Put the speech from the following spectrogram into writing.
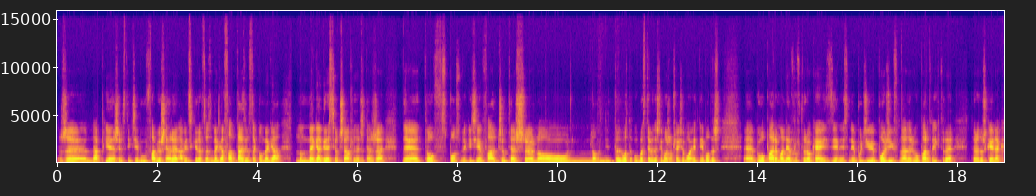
że na pierwszym stincie był Fabio Scherer, a więc kierowca z mega fantazją, z taką mega, no, mega agresją. Trzeba przyznać, że, też, że e, to w sposób, w jaki się walczył też, e, no, no to, bez tego też nie można przejść obojętnie, bo też e, było parę manewrów, które ok, z jednej strony budziły podziw, no ale było parę takich, które, które troszkę jednak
